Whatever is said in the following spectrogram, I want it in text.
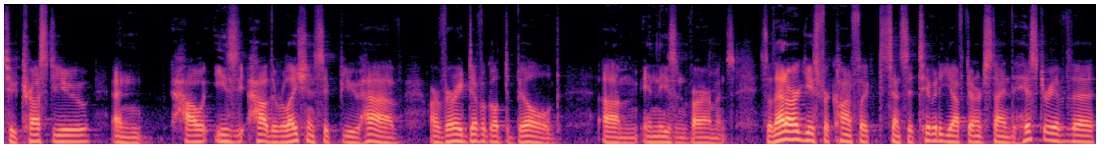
to trust you and how easy how the relationship you have are very difficult to build um, in these environments. So that argues for conflict sensitivity. You have to understand the history of the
